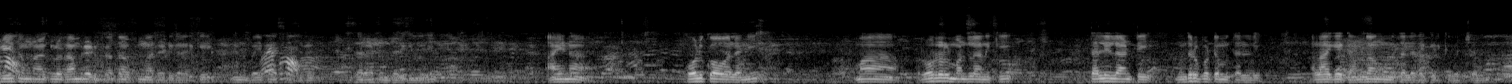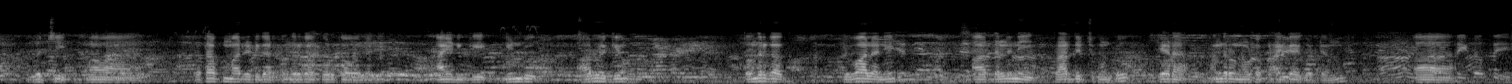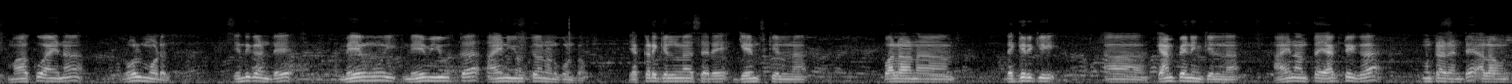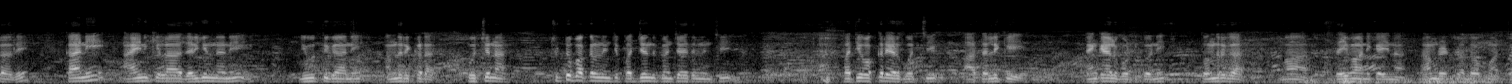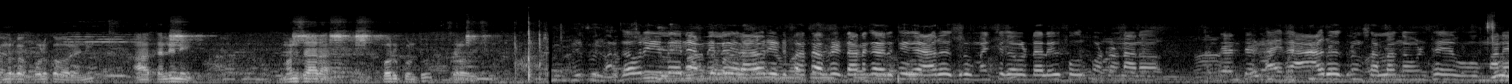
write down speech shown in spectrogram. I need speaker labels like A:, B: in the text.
A: ప్రీతం నాయకులు రామిరెడ్డి ప్రతాప్ కుమార్ రెడ్డి గారికి నేను బైపాస్ సర్జరీ జరగడం జరిగింది. ఆయన కోలుకోవాలని మా రూరల్ మండలానికి తల్లి లాంటి ముందరపుట్టమ్మ తల్లి అలాగే గంగాంగమ్మ తల్లి దగ్గరికి వచ్చాము. వచ్చి మా ప్రతాప్ కుమార్ రెడ్డి గారు తొందరగా కోరుకోవాలని ఆయనకి నిండు ఆరోగ్యం తొందరగా ఇవ్వాలని ఆ తల్లిని ప్రార్థించుకుంటూ తేడ అందరం నూట ఒక్క టెంకాయ కొట్టాము. మాకు ఆయన రోల్ మోడల్. ఎందుకంటే మేము మేము యూత్ ఆయన యూత్ అని అనుకుంటాం. ఎక్కడికి వెళ్ళినా సరే గేమ్స్కి వెళ్ళినా పలానా దగ్గరికి క్యాంపెయినింగ్కి వెళ్ళినా ఆయన అంత యాక్టివ్గా ఉంటాడంటే అలా ఉంటుంది. కానీ ఆయనకి ఇలా జరిగిందని యూత్ కానీ అందరు ఇక్కడ వచ్చిన చుట్టుపక్కల నుంచి పద్దెనిమిది పంచాయతీల నుంచి ప్రతి ఒక్కరు ఇక్కడికి వచ్చి ఆ తల్లికి టెంకాయలు కొట్టుకొని తొందరగా మా దైవానికైన రామరెడ్డి ప్రతాప్ కుమార్ తొందరగా కోలుకోవాలని ఆ తల్లిని మనసారా కోరుకుంటూ సెలవు
B: లేని ఎమ్మెల్యే రావిరెడ్డి ప్రతాప్ రెడ్డి అన్నగారికి ఆరోగ్యం మంచిగా ఉండాలని కోరుకుంటున్నాను. ఆయన ఆరోగ్యం సల్లంగా ఉంటే మన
